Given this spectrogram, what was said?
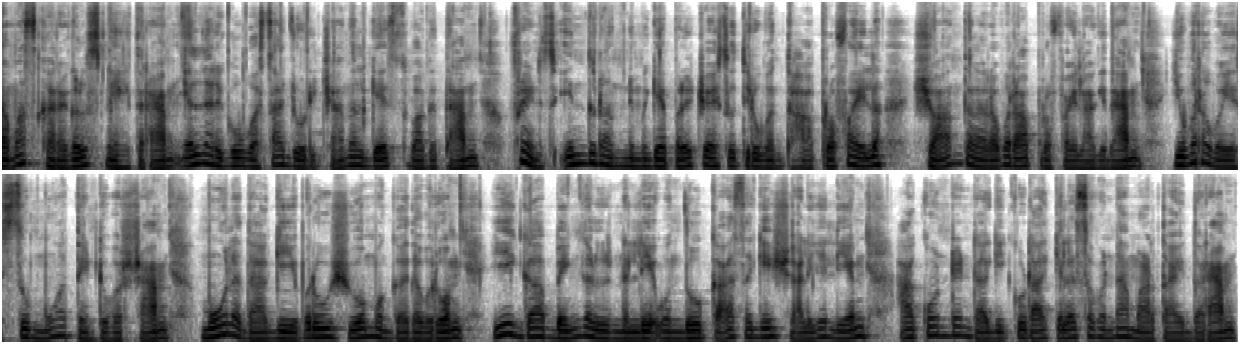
ನಮಸ್ಕಾರಗಳು ಸ್ನೇಹಿತರ. ಎಲ್ಲರಿಗೂ ಹೊಸ ಜೋಡಿ ಚಾನಲ್ಗೆ ಸ್ವಾಗತ. ಫ್ರೆಂಡ್ಸ್, ಇಂದು ನಾನು ನಿಮಗೆ ಪರಿಚಯಿಸುತ್ತಿರುವಂತಹ ಪ್ರೊಫೈಲ್ ಶಾಂತಲರವರ ಪ್ರೊಫೈಲ್ ಆಗಿದೆ. ಇವರ ವಯಸ್ಸು ಮೂವತ್ತೆಂಟು ವರ್ಷ. ಮೂಲದಾಗಿ ಇವರು ಶಿವಮೊಗ್ಗದವರು. ಈಗ ಬೆಂಗಳೂರಿನಲ್ಲಿ ಒಂದು ಖಾಸಗಿ ಶಾಲೆಯಲ್ಲಿ ಅಕೌಂಟೆಂಟ್ ಆಗಿ ಕೂಡ ಕೆಲಸವನ್ನು ಮಾಡ್ತಾ ಇದ್ದಾರೆ.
